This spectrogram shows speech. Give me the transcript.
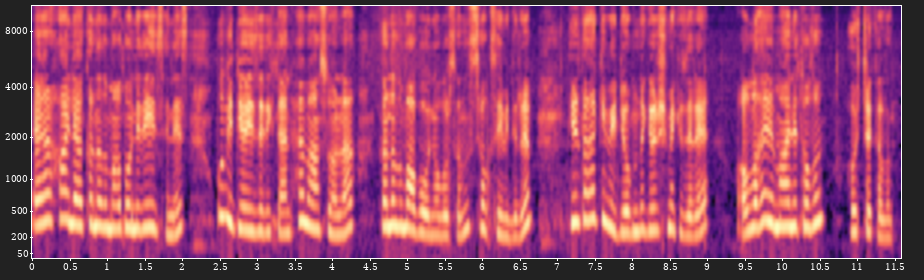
Eğer hala kanalıma abone değilseniz bu videoyu izledikten hemen sonra kanalıma abone olursanız çok sevinirim. Bir dahaki videomda görüşmek üzere. Allah'a emanet olun. Hoşçakalın.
